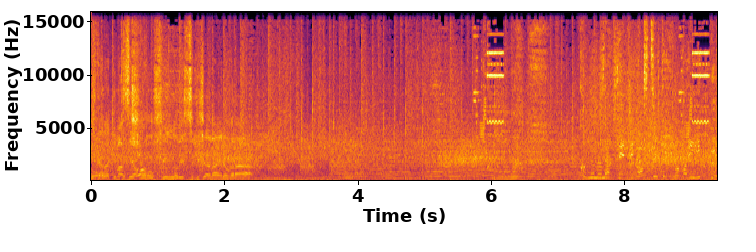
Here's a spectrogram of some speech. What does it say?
いただきますよ。調子に乗りすぎじゃないのかな。このまま作戦時間残り1分。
